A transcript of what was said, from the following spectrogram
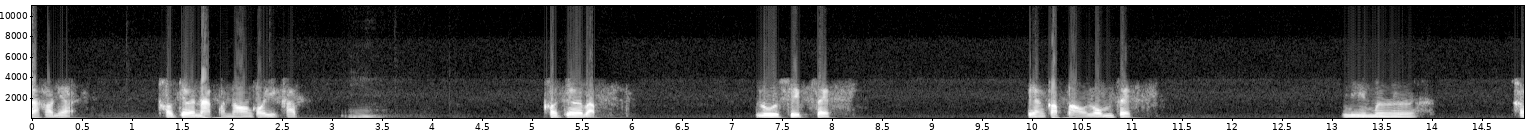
แต่เขาเนี่ยเขาเจอหนักกว่าน้องเขาอีกครับอืมเขาเจอแบบรูดซิปเสร็จ เสียงกระเป๋าล้มเสร็จ มีมือ ค่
